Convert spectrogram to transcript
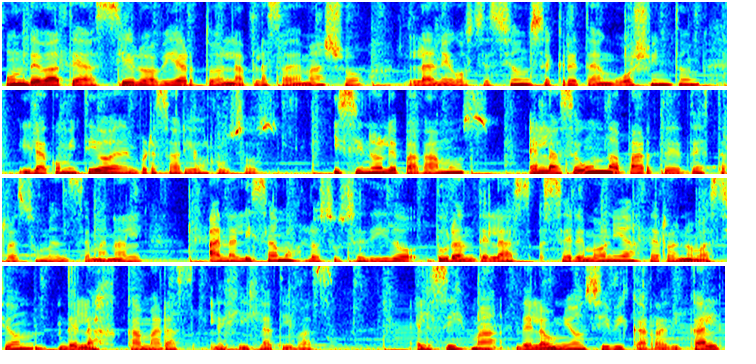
Un debate a cielo abierto en la Plaza de Mayo, la negociación secreta en Washington y la comitiva de empresarios rusos. ¿Y si no le pagamos? En la segunda parte de este resumen semanal analizamos lo sucedido durante las ceremonias de renovación de las cámaras legislativas, el cisma de la Unión Cívica Radical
